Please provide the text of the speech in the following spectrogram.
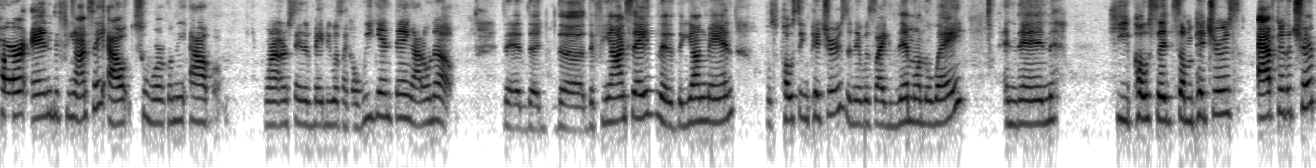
her and the fiance out to work on the album. What I understand is maybe it was like a weekend thing. I don't know. The the the the fiance, the the young man, was posting pictures, and it was like them on the way. And then he posted some pictures after the trip,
